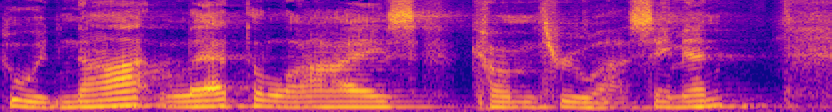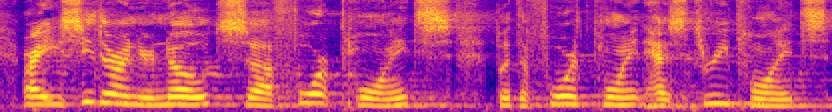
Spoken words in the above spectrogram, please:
who would not let the lies come through us. Amen? All right, you see there on your notes uh, four points, but the fourth point has three points,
